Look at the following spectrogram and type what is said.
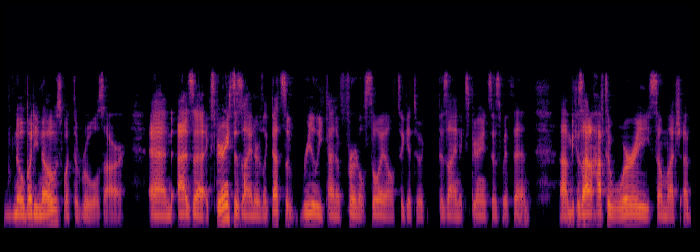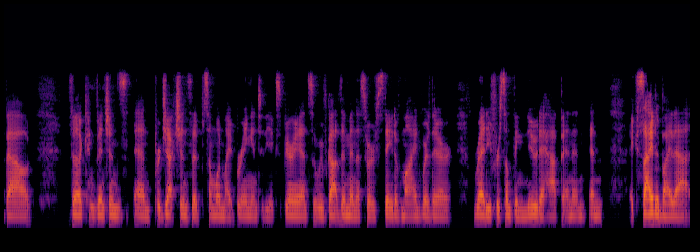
nobody knows what the rules are. And as an experience designer, like that's a really kind of fertile soil to get to design experiences within, um, because I don't have to worry so much about the conventions and projections that someone might bring into the experience. So we've got them in a sort of state of mind where they're ready for something new to happen and, and excited by that.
